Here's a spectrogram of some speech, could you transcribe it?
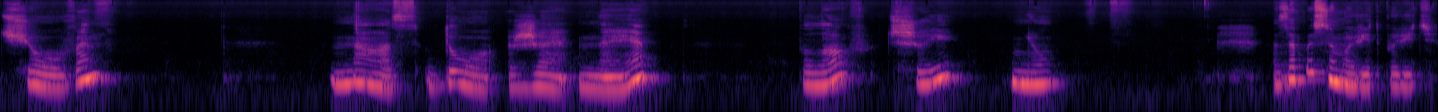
човен нас дожене плавчиню. Записуємо відповідь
